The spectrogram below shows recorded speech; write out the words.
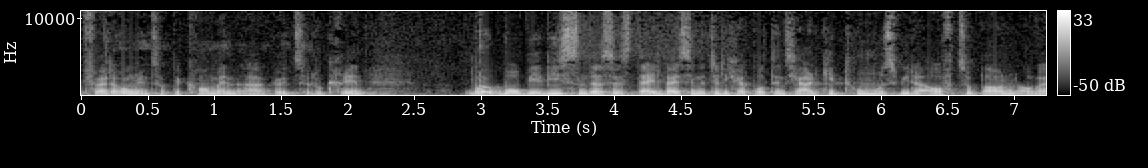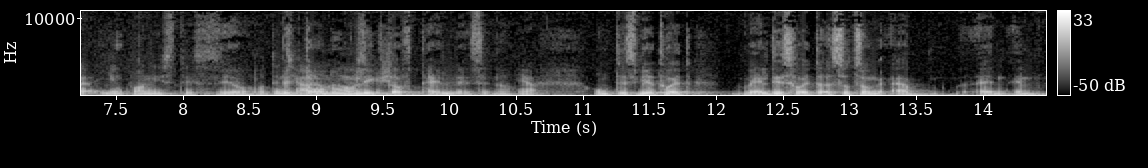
Förderungen zu bekommen, äh, Geld zu lukrieren. Wo, wo wir wissen, dass es teilweise natürlich ein Potenzial gibt, Humus wieder aufzubauen, aber irgendwann ist das Ja, Potenzial Betonung liegt auf teilweise. Ne? Ja. Und das wird halt, weil das halt sozusagen ein, ein, ein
